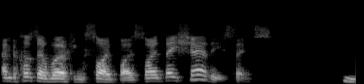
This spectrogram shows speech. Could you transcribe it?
And because they're working side by side, they share these things. Hmm.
